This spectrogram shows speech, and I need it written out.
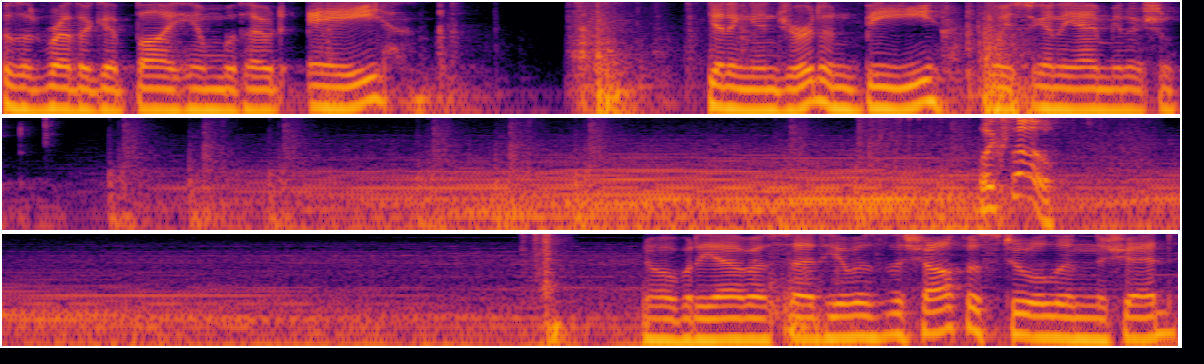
Because I'd rather get by him without A, getting injured, and B, wasting any ammunition. Like so. Nobody ever said he was the sharpest tool in the shed.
